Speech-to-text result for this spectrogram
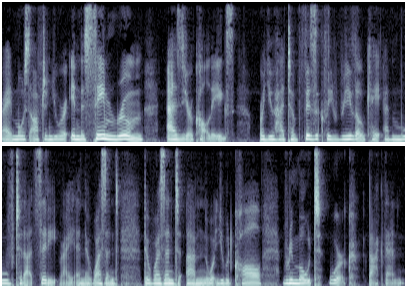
right? Most often you were in the same room as your colleagues or you had to physically relocate and move to that city, right? And there wasn't there wasn't um, what you would call remote work back then.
